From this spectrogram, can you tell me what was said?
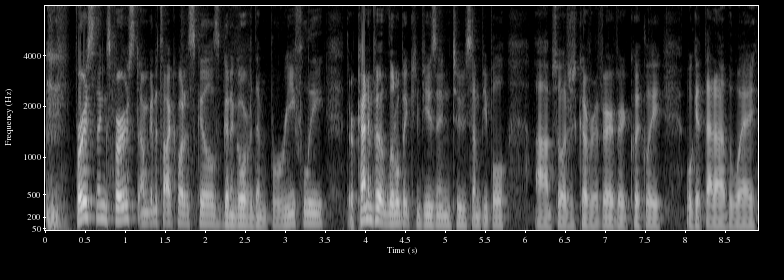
first things first, I'm going to talk about his skills. Going to go over them briefly. They're kind of a little bit confusing to some people, um, so I'll just cover it very, very quickly. We'll get that out of the way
